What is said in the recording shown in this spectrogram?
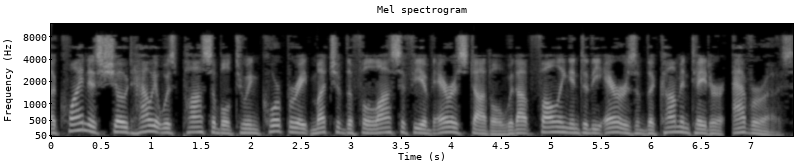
Aquinas showed how it was possible to incorporate much of the philosophy of Aristotle without falling into the errors of the commentator, Averroes.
